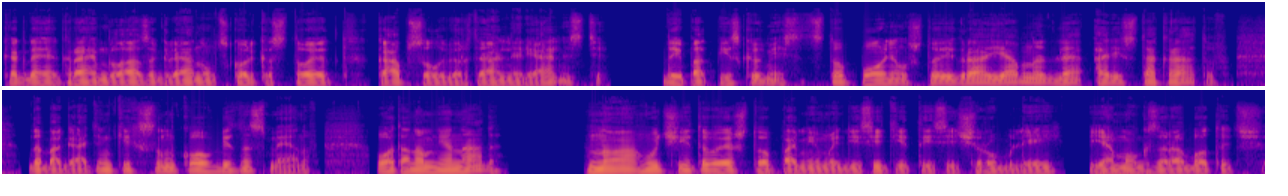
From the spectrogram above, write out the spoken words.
Когда я краем глаза глянул, сколько стоит капсула виртуальной реальности, да и подписка в месяц, то понял, что игра явно для аристократов, да богатеньких сынков-бизнесменов. Вот оно мне надо. Но учитывая, что помимо десяти тысяч рублей я мог заработать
